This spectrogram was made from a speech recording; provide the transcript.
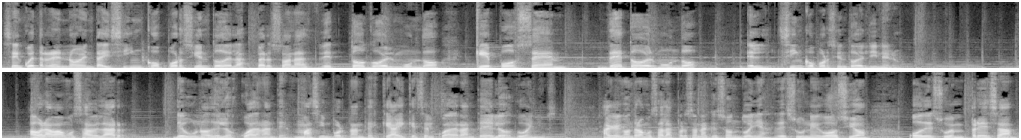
se encuentran el 95% de las personas de todo el mundo que poseen de todo el mundo el 5% del dinero. Ahora vamos a hablar de uno de los cuadrantes más importantes que hay, que es el cuadrante de los dueños. Acá encontramos a las personas que son dueñas de su negocio o de su empresa,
